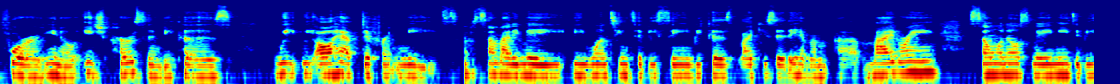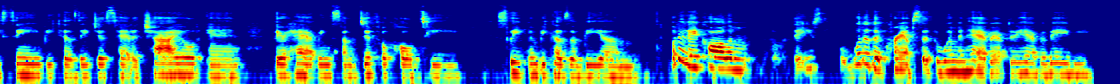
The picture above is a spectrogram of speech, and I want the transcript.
for you know each person because we we all have different needs. Somebody may be wanting to be seen because, like you said, they have a, a, migraine. Someone else may need to be seen because they just had a child and they're having some difficulty sleeping because of the um. What do they call them? They used. What are the cramps that the women have after they have a baby?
